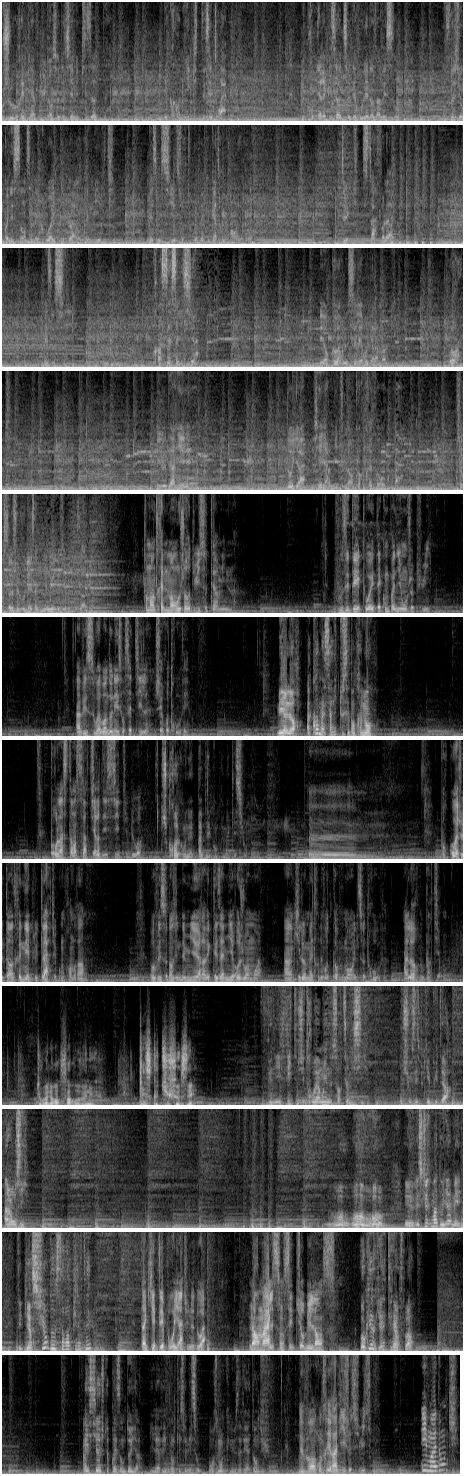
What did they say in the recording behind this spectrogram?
Bonjour et bienvenue dans ce deuxième épisode des Chroniques des Étoiles. Le premier épisode se déroulait dans un vaisseau. Nous faisions connaissance avec White Pepper, ennemi ultime, mais aussi et surtout avec quatre grands héros. Duke Starfall, mais aussi Princesse Alicia, et encore le célèbre Galamok, Orak. Et le dernier, Doya, vieille ermite mais encore très fort au combat. Sur ce, je vous laisse admirer le deuxième épisode. Ton entraînement aujourd'hui se termine. Vous aider, toi et tes compagnons, je puis. Un vaisseau abandonné sur cette île, j'ai retrouvé. Mais alors, à quoi m'a servi tout cet entraînement? Pour l'instant, sortir d'ici, tu dois. Je crois qu'on n'a pas bien compris ma question. Euh... Pourquoi je t'ai entraîné plus tard, tu comprendras. Au vaisseau dans une demi-heure avec tes amis, rejoins-moi. À un kilomètre de votre campement, il se trouve. Alors nous partirons. Venez vite, j'ai trouvé un moyen de sortir d'ici. Je vais vous expliquer plus tard. Allons-y. Oh, oh, oh. Euh, Excuse-moi, Doya, mais t'es bien sûr de savoir piloter? T'inquiéter pour rien, tu ne dois. Normal, sont ces turbulences. Ok, ok, t'énerve pas. Alicia, je te présente Doya. Il avait planqué ce vaisseau. Heureusement qu'il nous avait attendus. De vous rencontrer, ravi, je suis. Et moi donc?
